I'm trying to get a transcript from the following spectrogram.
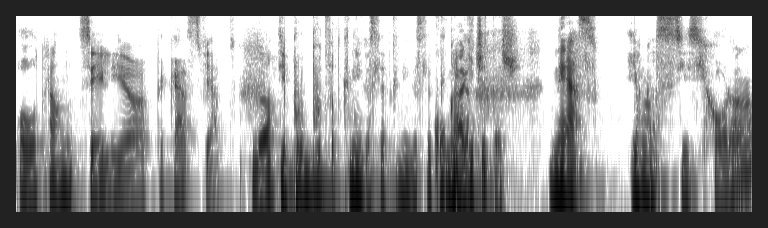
от рано целия така свят. Да. Ти пробутват книга след книга след Кога книга. ги четеш? Не аз. Имам Така. си си хора.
